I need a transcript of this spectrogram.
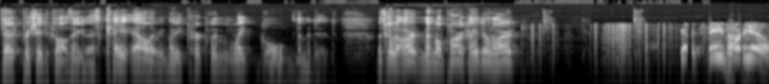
Tarek, appreciate the call. Thank you. That's KL everybody. Kirkland Lake Gold Limited. Let's go to Art Menlo Park. How you doing, Art? Good, Steve. How are you?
